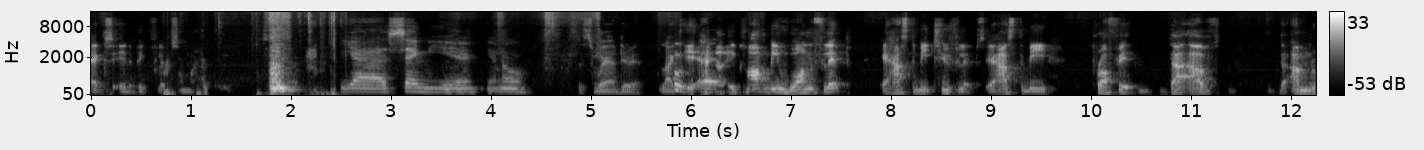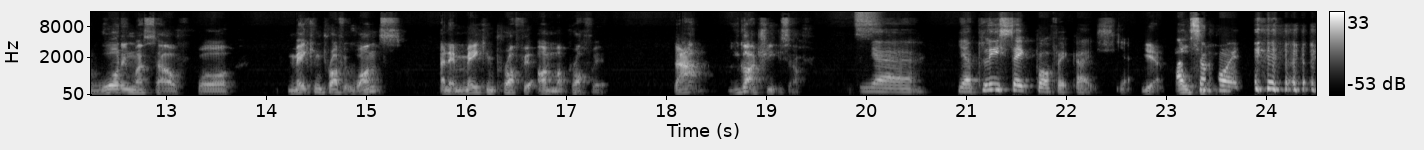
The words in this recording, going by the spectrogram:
exited a big flip somewhere. yeah, same here, you know. That's the way I do it. Like Okay. it, it can't be one flip. It has to be two flips. It has to be profit that I've that I'm rewarding myself for making profit once and then making profit on my profit. That you gotta treat yourself. Yeah. Yeah, please take profit, guys. Yeah. Yeah. At some point.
